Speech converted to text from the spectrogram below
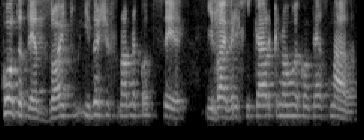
conta até 18 e deixa o fenómeno acontecer. E vai verificar que não acontece nada.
